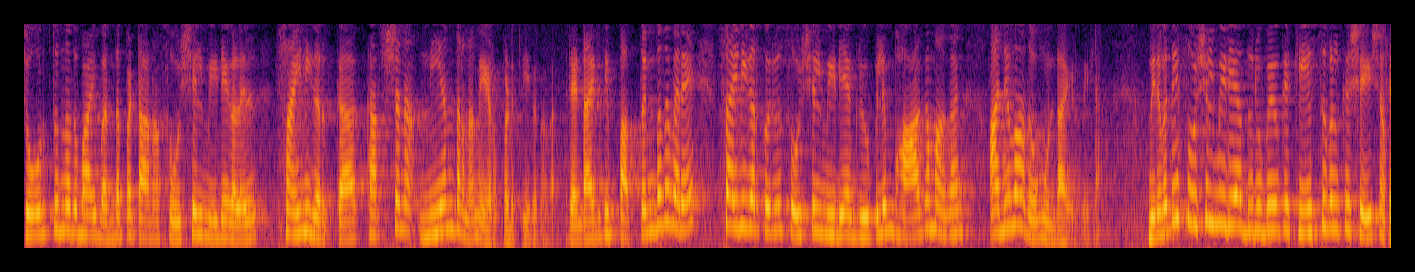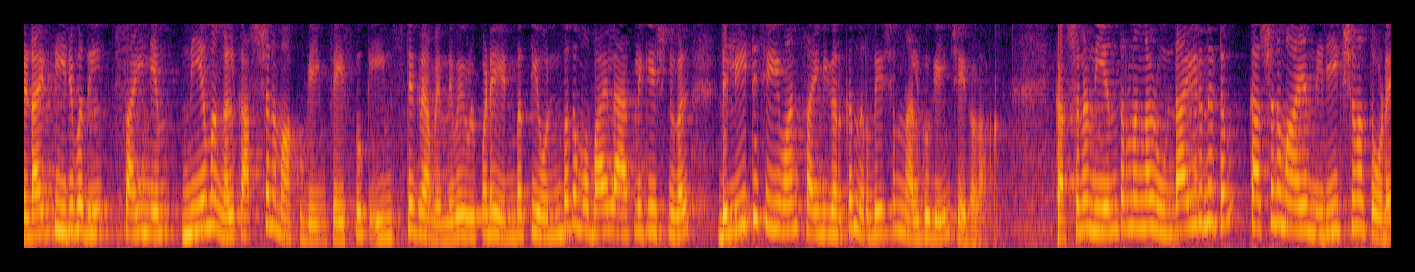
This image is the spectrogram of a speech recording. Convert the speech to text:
ചോർത്തുന്നതുമായി ബന്ധപ്പെട്ടാണ് സോഷ്യൽ മീഡിയകളിൽ സൈനികർക്ക് കർശന നിയന്ത്രണം ഏർപ്പെടുത്തിയിരുന്നത്. രണ്ടായിരത്തി പത്തൊൻപത് വരെ സൈനികർക്കൊരു സോഷ്യൽ മീഡിയ ഗ്രൂപ്പിലും ഭാഗമാകാൻ അനുവാദവും ഉണ്ടായിരുന്നില്ല. നിരവധി സോഷ്യൽ മീഡിയ ദുരുപയോഗ കേസുകൾക്ക് ശേഷം രണ്ടായിരത്തി ഇരുപതിൽ സൈന്യം നിയമങ്ങൾ കർശനമാക്കുകയും ഫേസ്ബുക്ക് ഇൻസ്റ്റഗ്രാം എന്നിവയുൾപ്പെടെ എൺപത്തി ഒൻപത് മൊബൈൽ ആപ്ലിക്കേഷനുകൾ ഡിലീറ്റ് ചെയ്യുവാൻ സൈനികർക്ക് നിർദ്ദേശം നൽകുകയും ചെയ്തതാണ്. കർശന നിയന്ത്രണങ്ങൾ ഉണ്ടായിരുന്നിട്ടും കർശനമായ നിരീക്ഷണത്തോടെ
